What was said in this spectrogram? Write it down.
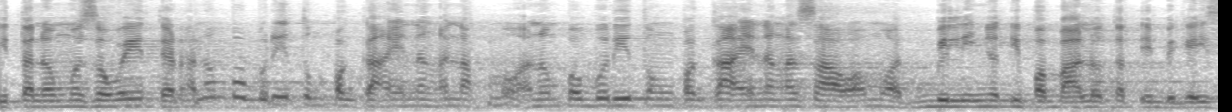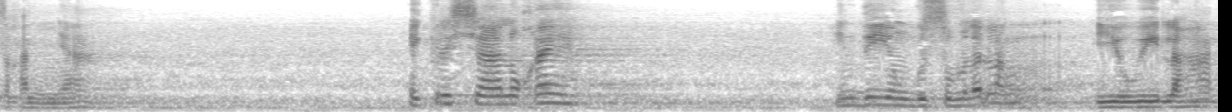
itanong mo sa waiter, anong paboritong pagkain ng anak mo? Anong paboritong pagkain ng asawa mo? At bilhin nyo, ipabalot at ibigay sa kanya. Eh, kristyano ka eh. Hindi yung gusto mo na lang, iuwi lahat.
